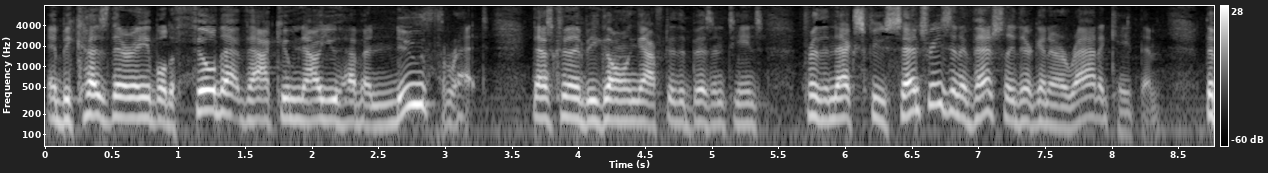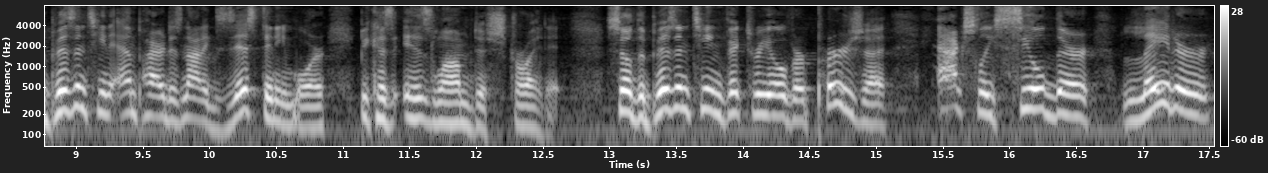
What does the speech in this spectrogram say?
And because they're able to fill that vacuum, now you have a new threat that's going to be going after the Byzantines for the next few centuries, and eventually they're going to eradicate them. The Byzantine Empire does not exist anymore because Islam destroyed it. So the Byzantine victory over Persia actually sealed their later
